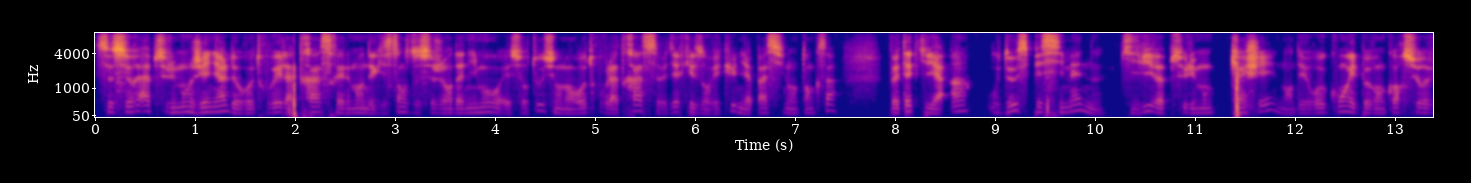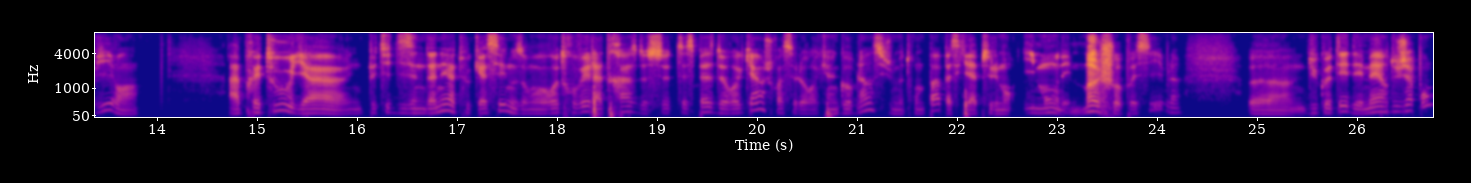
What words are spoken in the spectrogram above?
Ce serait absolument génial de retrouver la trace réellement d'existence de ce genre d'animaux, et surtout si on en retrouve la trace, ça veut dire qu'ils ont vécu il n'y a pas si longtemps que ça. Peut-être qu'il y a un ou deux spécimens qui vivent absolument cachés dans des recoins, ils peuvent encore survivre. Après tout, il y a une petite dizaine d'années, à tout casser, nous avons retrouvé la trace de cette espèce de requin, je crois que c'est le requin gobelin, si je ne me trompe pas, parce qu'il est absolument immonde et moche au possible, euh, du côté des mers du Japon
